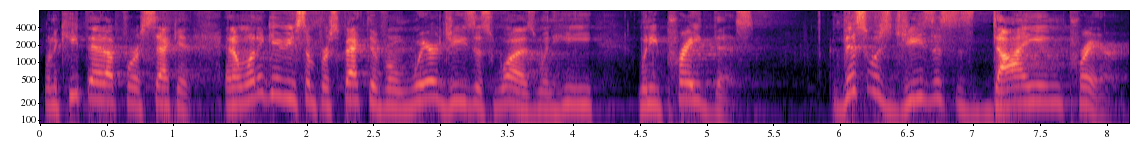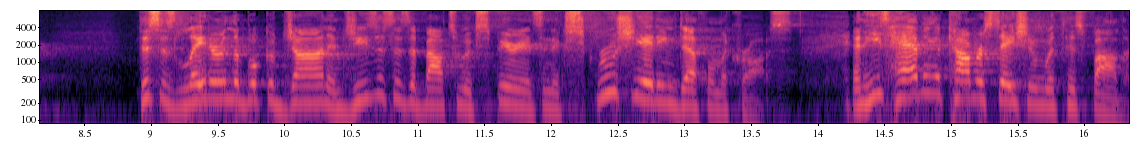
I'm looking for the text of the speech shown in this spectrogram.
I want to keep that up for a second, and I want to give you some perspective on where Jesus was when he, when he prayed this. This was Jesus' dying prayer. This is later in the book of John, and Jesus is about to experience an excruciating death on the cross. And he's having a conversation with his Father.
